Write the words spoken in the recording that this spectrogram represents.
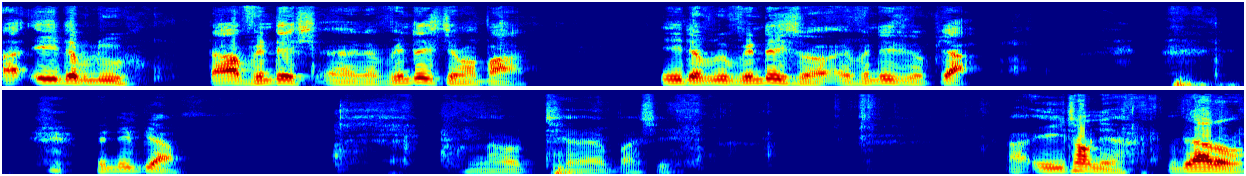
အာ AW ဒါ vintage အဲ vintage တွေမှာပါ AW vintage ဆိုတော့အဲ vintage ဆိုပြ vintage ပြနောက်ထပ်ပါရှိအာအေးထောက်နေရမပြတော့တ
